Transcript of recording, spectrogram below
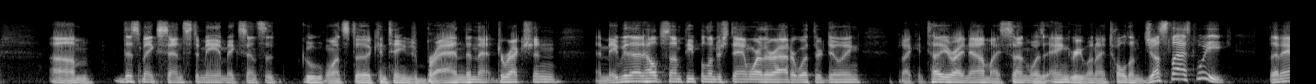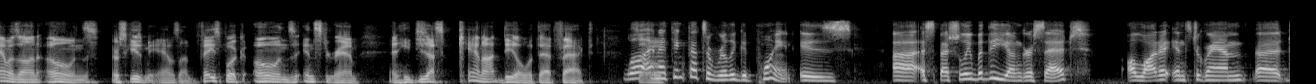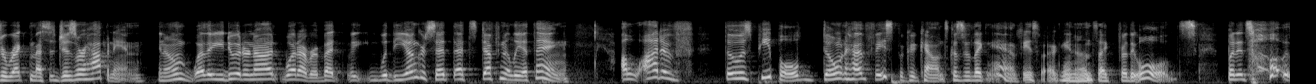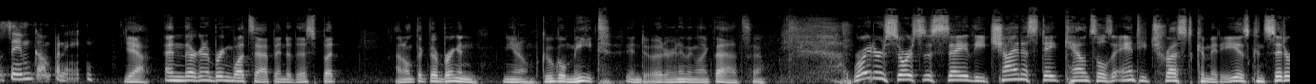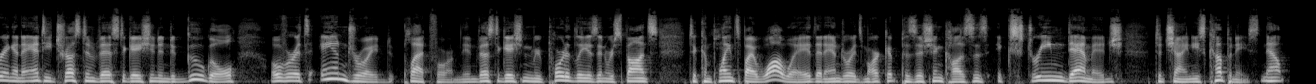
Um, this makes sense to me. It makes sense that Google wants to continue to brand in that direction. And maybe that helps some people understand where they're at or what they're doing. But I can tell you right now, my son was angry when I told him just last week that Amazon owns, or excuse me, Amazon, Facebook owns Instagram, and he just cannot deal with that fact. Well, So- and I think that's a really good point. Is uh, especially with the younger set, a lot of Instagram uh, direct messages are happening. You know, whether you do it or not, whatever. But with the younger set, that's definitely a thing. A lot of those people don't have Facebook accounts because they're like, yeah, Facebook. You know, it's like for the olds, but it's all the same company. Yeah. And they're going to bring WhatsApp into this, but I don't think they're bringing, you know, Google Meet into it or anything like that. So Reuters sources say the China State Council's antitrust committee is considering an antitrust investigation into Google over its Android platform. The investigation reportedly is in response to complaints by Huawei that Android's market position causes extreme damage to Chinese companies. Now,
